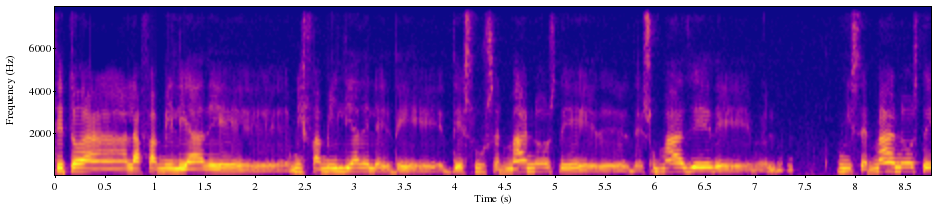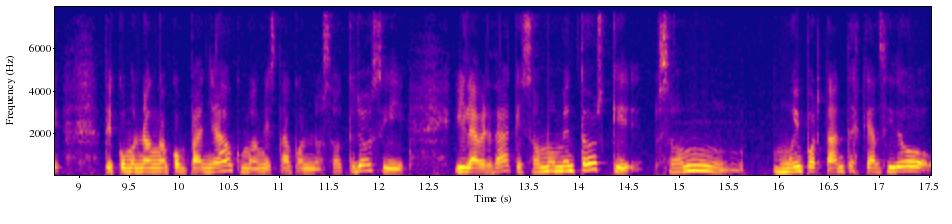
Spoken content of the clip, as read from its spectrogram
de toda la familia, de mi familia, de, sus hermanos, de, su madre, de mis hermanos, de, cómo nos han acompañado, cómo han estado con nosotros. Y, la verdad que son momentos que son muy importantes, que han sido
